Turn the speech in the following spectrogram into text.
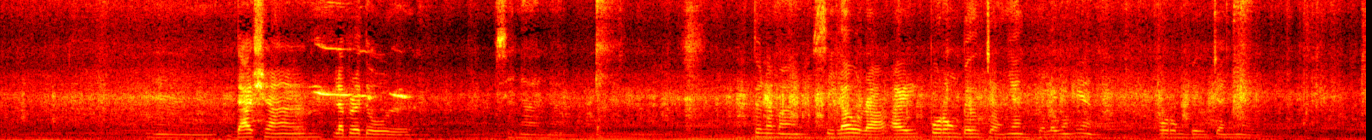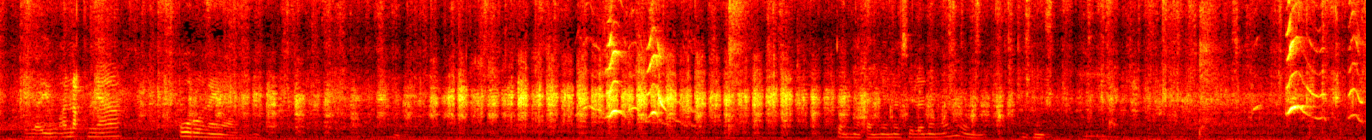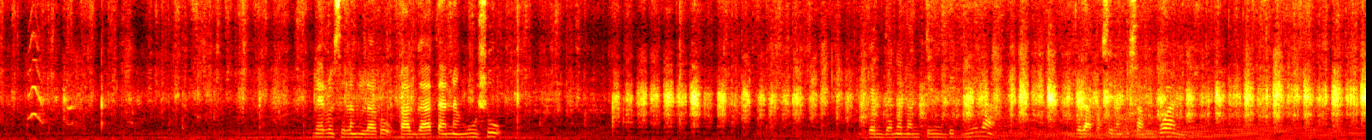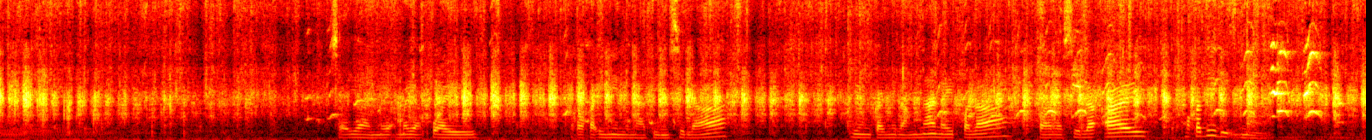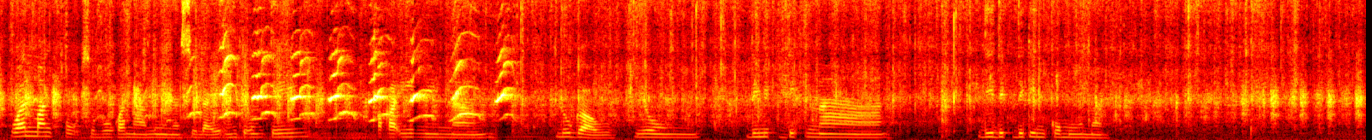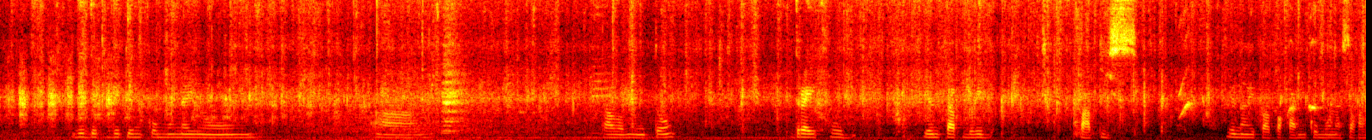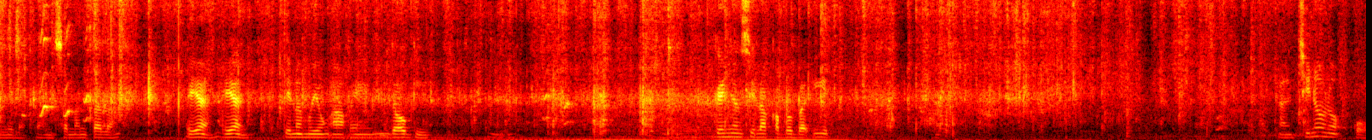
And Dashan Labrador. Si Nana. Ito naman, si Laura ay purong Belgian yan. Dalawang yan. Purong Belgian yan. Kaya yung anak niya, puro na yan. Kanya-kanya na sila ng ano. Meron silang laro, kagatan ng uso. Ganda na ng tindig nila. Wala pa silang isang buwan. So, ayan, maya, maya po ay kakainin na natin sila. Yung kanilang nanay pala, para sila ay makadidi na. One month po, subukan namin na sila ay unti-unting pakainin ng lugaw. Yung dinikdik na didikdikin ko muna. Didikdikin ko muna yung ah, tawag nito? Dry food. Yung top breed puppies. Yun ang ipapakain ko muna sa kanila samantala ayan, ayan. Tinan mo yung aking doggy ganyan sila kababait. Yan, sinuno ko.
